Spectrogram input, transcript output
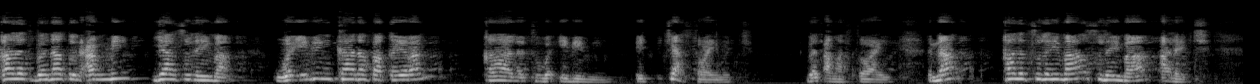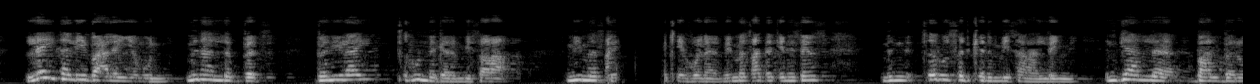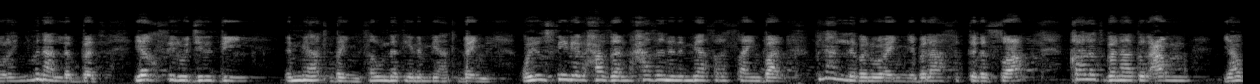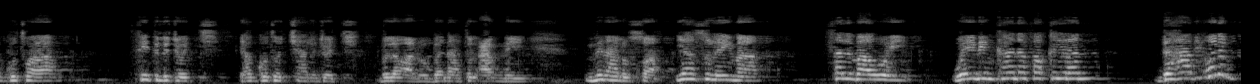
قالت بنات العم يا سليمان وإن كان فقيرا قالت وإن እቺ አስተዋይ ነች በጣም አስተዋይ እና ቃለት ሱለይማ ሱለይማ አለች ለይተ ሊ ባዕለን የሙን ምን አለበት በእኔ ላይ ጥሩን ነገር የሚሰራ የሚመጻደቅ የሆነ የሚመጻደቅ ኢንሴንስ ምን ጥሩ ጽድቅን የሚሰራልኝ እንዲህ ያለ ባል በኖረኝ ምን አለበት? የግሲሉ ጅልዲ የሚያጥበኝ ሰውነቴን የሚያጥበኝ ወዩሲን ልሐዘን ሐዘንን የሚያስረሳኝ ባል ምን አለ በኖረኝ ብላ ስትል እሷ ቃለት ልዓም ያጎቷ ሴት ልጆች ያጎቶቻ ልጆች ብለው አሉ በናቱ ምን አሉ እሷ? ያ ሱለይማ ሰልማ ሆይ ወይኔን ካነ ፈቂረን ድሃ ቢሆንም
